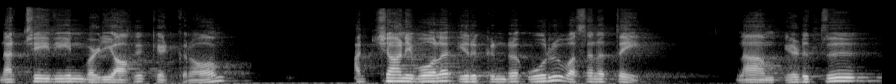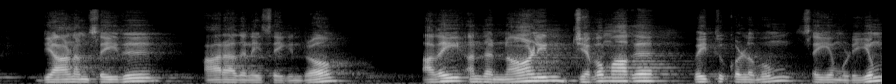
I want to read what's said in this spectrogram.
நற்செய்தியின் வழியாக கேட்கிறோம். அச்சாணி போல இருக்கின்ற ஒரு வசனத்தை நாம் எடுத்து தியானம் செய்து ஆராதனை செய்கின்றோம். அதை அந்த நாளின் ஜெபமாக வைத்துக்கொள்ளவும் செய்ய முடியும்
